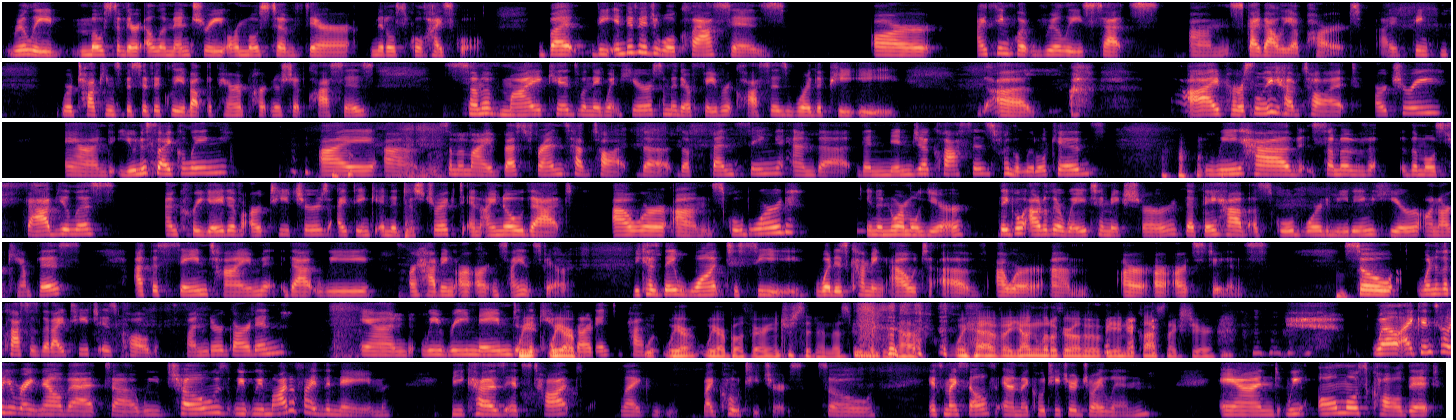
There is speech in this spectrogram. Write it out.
really most of their elementary or most of their middle school, high school. But the individual classes are, I think, what really sets um, Sky Valley apart. I think we're talking specifically about the parent partnership classes. Some of my kids, when they went here, some of their favorite classes were the PE. Uh, I personally have taught archery, and unicycling. I um, some of my best friends have taught the the fencing and the the ninja classes for the little kids. we have some of the most fabulous and creative art teachers I think in the district, and I know that our um, school board in a normal year they go out of their way to make sure that they have a school board meeting here on our campus at the same time that we are having our art and science fair because they want to see what is coming out of our um, our, our art students. Hmm. So one of the classes that I teach is called Thunder Garden, and we renamed we, the kindergarten we are, to have. We are we are both very interested in this because we have we have a young little girl who will be in your class next year. Well, I can tell you right now that uh, we chose, we, we modified the name because it's taught like by co-teachers. So it's myself and my co-teacher Joy Lynn, and we almost called it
